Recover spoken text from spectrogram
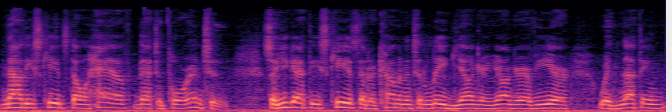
now these kids don't have that to pour into. So you got these kids that are coming into the league younger and younger every year with nothing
